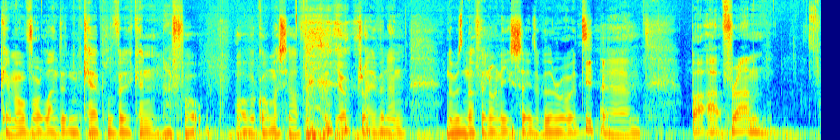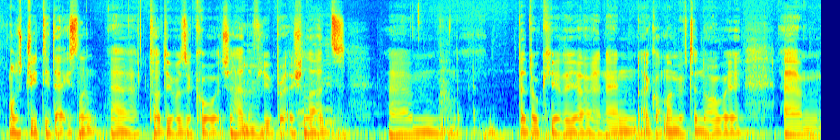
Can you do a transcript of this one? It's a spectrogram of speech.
came over, landed in Keflavik, and I thought, what have I got myself into here? Driving in, there was nothing on each side of the road. Um, but at Fram, I was treated excellent. Uh, Toddy was a coach. I had a Mm. few British lads. Um, did okay there, and then I got my move to Norway. Um,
